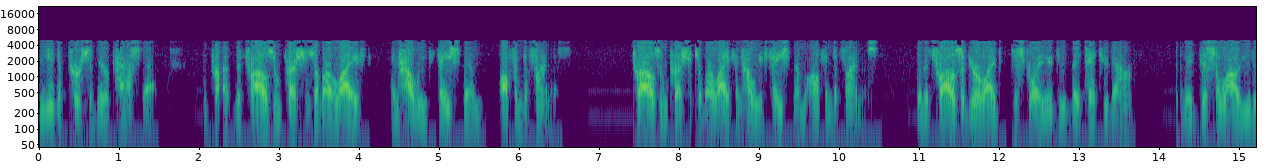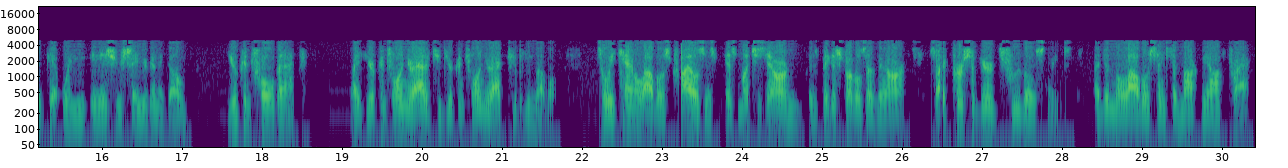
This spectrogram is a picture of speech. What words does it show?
You need to persevere past that. The, the trials and pressures of our life and how we face them often define us. Trials and pressures of our life and how we face them often define us. Do the trials of your life destroy you? Do they take you down? Do they disallow you to get where you, it is you say you're going to go? You control that, right? You're controlling your attitude. You're controlling your activity level. So we can't allow those trials as, as much as they are and as big as struggles as they are. So I persevered through those things. I didn't allow those things to knock me off track.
